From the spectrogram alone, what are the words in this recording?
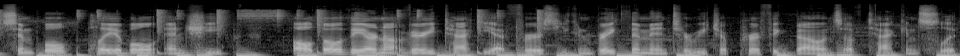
Simple, playable, and cheap. Although they are not very tacky at first, you can break them in to reach a perfect balance of tack and slip.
